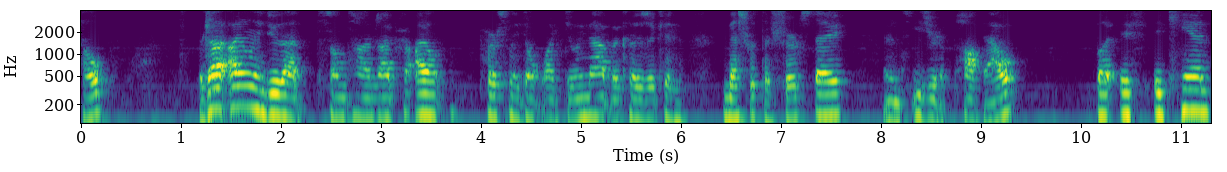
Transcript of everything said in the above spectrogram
help. Like I, I only do that sometimes. I I don't personally don't like doing that because it can mess with the shirt stay and it's easier to pop out. But if it can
